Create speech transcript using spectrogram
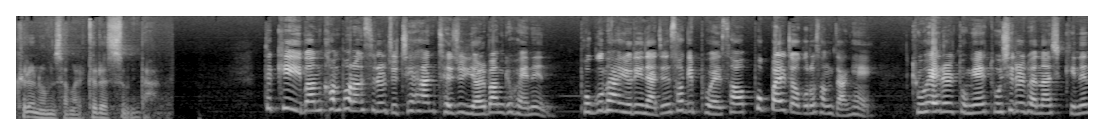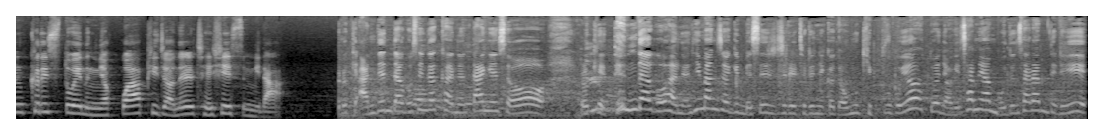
그런 음성을 들었습니다. 특히 이번 컨퍼런스를 주최한 제주 열방교회는 복음화율이 낮은 서귀포에서 폭발적으로 성장해 교회를 통해 도시를 변화시키는 그리스도의 능력과 비전을 제시했습니다. 이렇게 안 된다고 생각하는 땅에서 이렇게 된다고 하는 희망적인 메시지를 들으니까 너무 기쁘고요. 또한 여기 참여한 모든 사람들이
